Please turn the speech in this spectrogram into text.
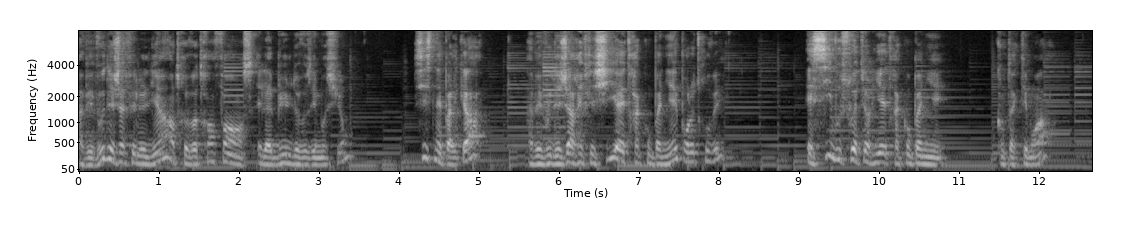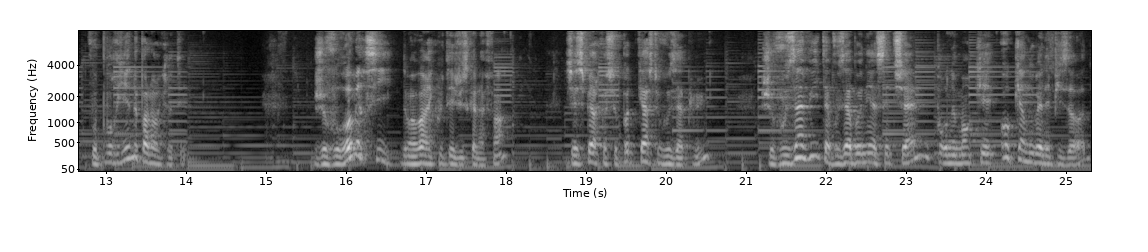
Avez-vous déjà fait le lien entre votre enfance et la bulle de vos émotions? Si ce n'est pas le cas, avez-vous déjà réfléchi à être accompagné pour le trouver? Et si vous souhaiteriez être accompagné, contactez-moi, vous pourriez ne pas le regretter. Je vous remercie de m'avoir écouté jusqu'à la fin. J'espère que ce podcast vous a plu. Je vous invite à vous abonner à cette chaîne pour ne manquer aucun nouvel épisode.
